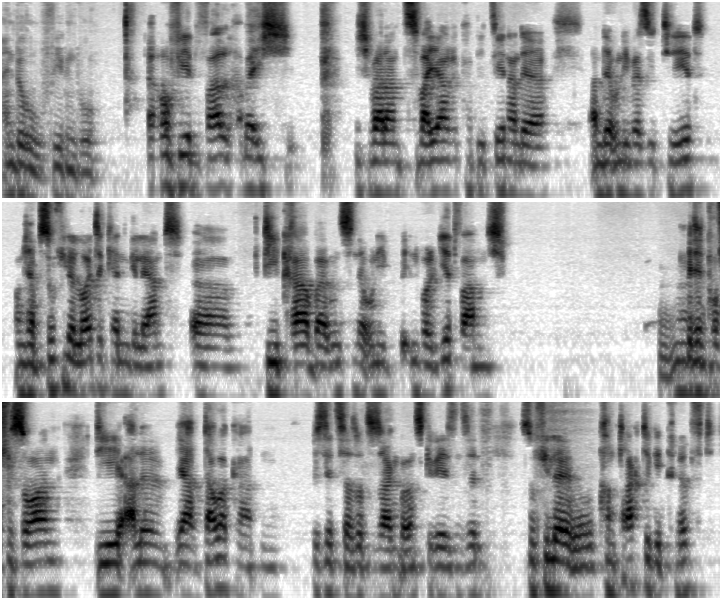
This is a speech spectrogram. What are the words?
ein Beruf irgendwo? Auf jeden Fall, aber ich, ich war dann zwei Jahre Kapitän an der, an der Universität und ich habe so viele Leute kennengelernt, äh, die gerade bei uns in der Uni involviert waren. Ich, mit den Professoren, die alle ja, Dauerkartenbesitzer sozusagen bei uns gewesen sind, so viele Kontakte geknüpft.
